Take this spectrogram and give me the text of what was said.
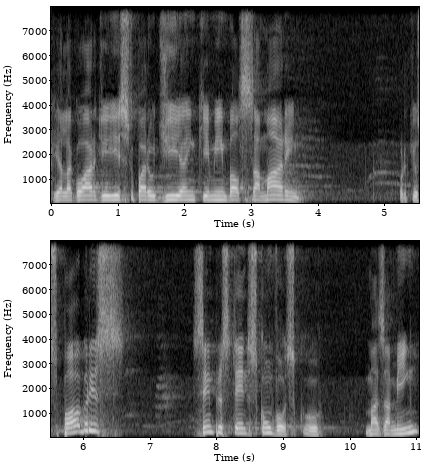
que ela guarde isto para o dia em que me embalsamarem, porque os pobres sempre os tendes convosco, mas a mim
